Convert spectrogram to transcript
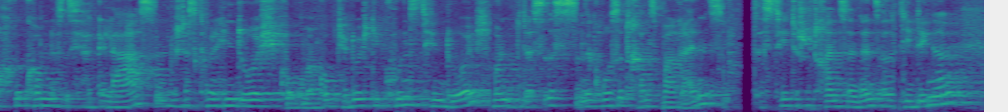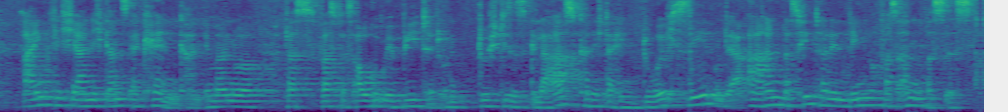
auch gekommen. Das ist ja Glas und durch das kann man hindurch gucken. Man guckt ja durch die Kunst hindurch und das ist eine große Transparenz, ästhetische Transzendenz, also die Dinge eigentlich ja nicht ganz erkennen kann. Immer nur das, was das Auge mir bietet. Und durch dieses Glas kann ich da hindurchsehen und erahnen, dass hinter den Dingen noch was anderes ist.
